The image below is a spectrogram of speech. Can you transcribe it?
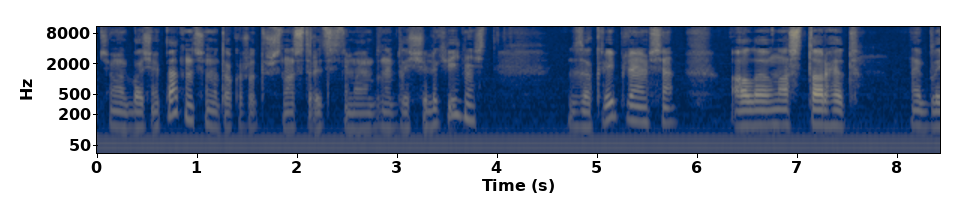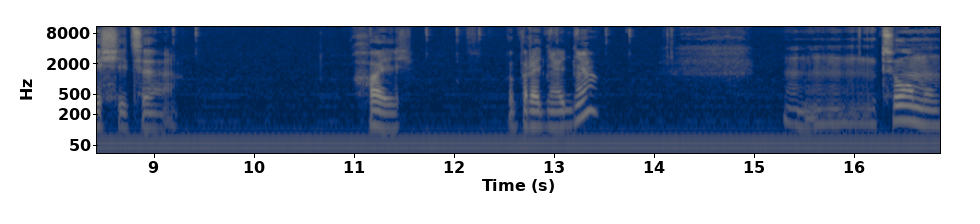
Що ми бачимо в п'ятницю, ми також от 16.30 знімаємо найближчу ліквідність, закріплюємося. Але у нас таргет найближчий це хай попереднього дня. В цілому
